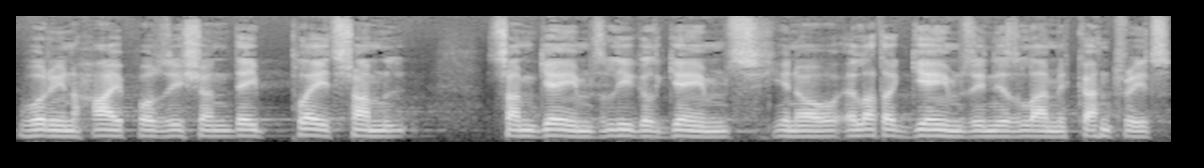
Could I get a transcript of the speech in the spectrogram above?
were in high position. They played some some games, legal games, you know, a lot of games in Islamic countries.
